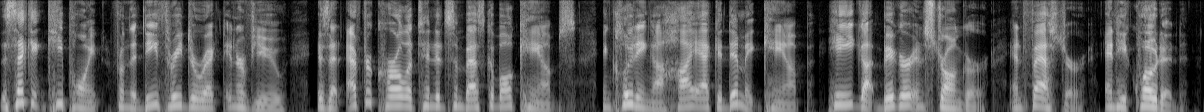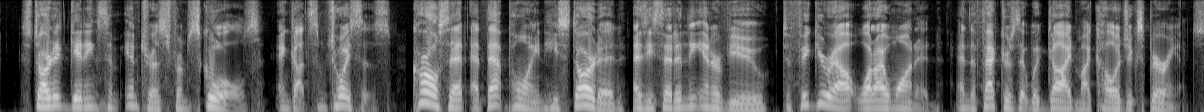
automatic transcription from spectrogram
The second key point from the D3 Direct interview is that after Karl attended some basketball camps, including a high academic camp, he got bigger and stronger and faster, and he quoted, started getting some interest from schools and got some choices. Karl said at that point he started, as he said in the interview, to figure out what I wanted and the factors that would guide my college experience,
